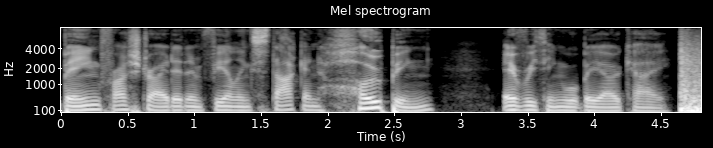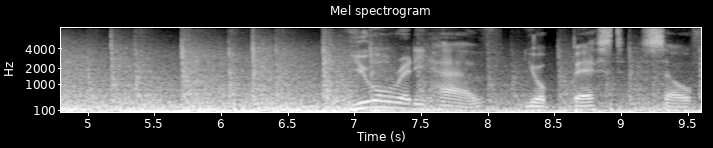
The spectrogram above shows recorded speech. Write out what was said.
being frustrated and feeling stuck and hoping everything will be okay. You already have your best self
